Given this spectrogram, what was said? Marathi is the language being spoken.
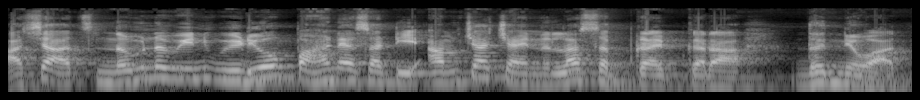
अशाच नवनवीन व्हिडिओ पाहण्यासाठी आमच्या चॅनलला सबस्क्राईब करा. धन्यवाद.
